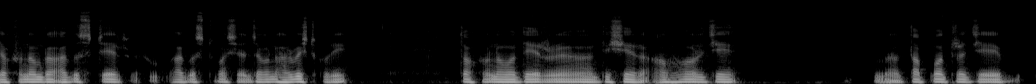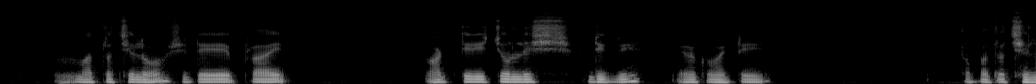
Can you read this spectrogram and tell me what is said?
যখন আমরা আগস্টের, আগস্ট মাসে যখন হারভেস্ট করি, তখন আমাদের দেশের আবহাওয়ার যে তাপমাত্রা যে মাত্রা ছিল সেটি প্রায় আটত্রিশ চল্লিশ ডিগ্রি এরকম একটি তাপমাত্রা ছিল।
